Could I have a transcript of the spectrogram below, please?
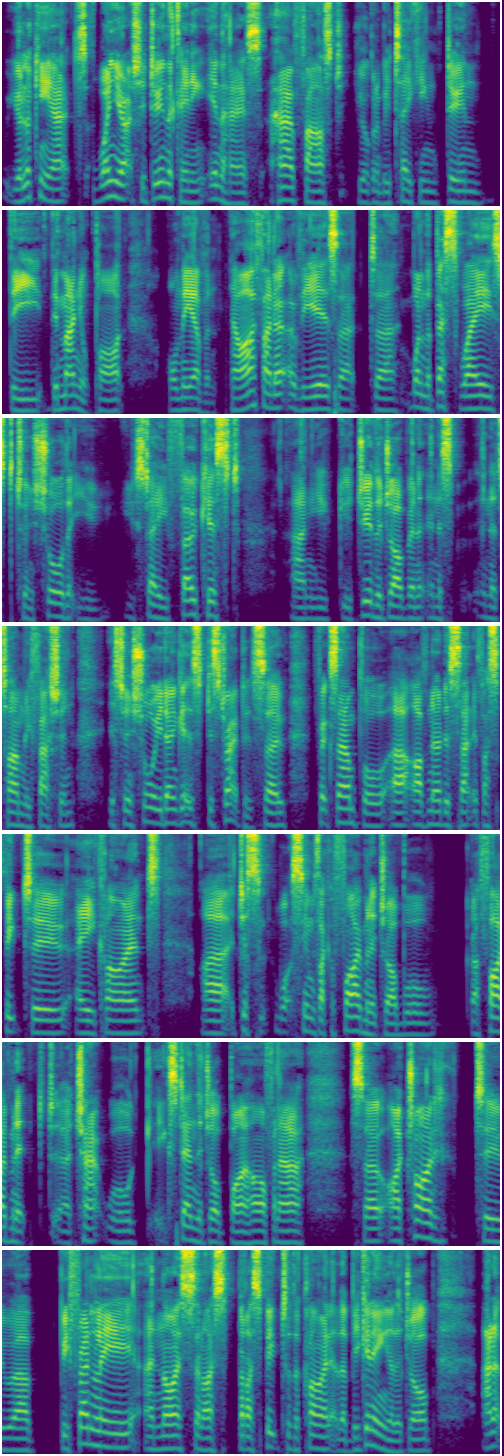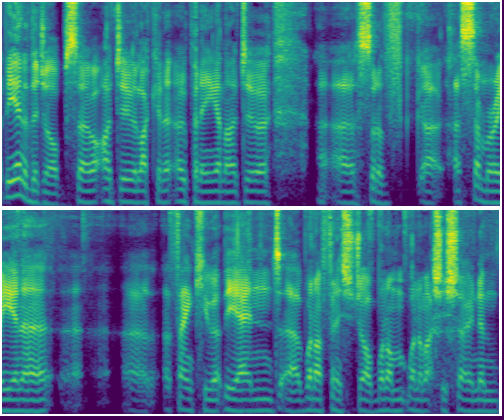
you're looking at when you're actually doing the cleaning in the house, how fast you're going to be taking doing the, the manual part on the oven. Now, I found out over the years that uh, one of the best ways to ensure that you, you stay focused and you, you do the job in, in, a, in a timely fashion is to ensure you don't get distracted. So, for example, uh, I've noticed that if I speak to a client, uh, just what seems like a five minute job will a five minute uh, chat will extend the job by half an hour. So I try to uh, be friendly and nice, and I but I speak to the client at the beginning of the job and at the end of the job. So I do like an opening and I do a, a, a sort of uh, a summary and a, a, a, thank you at the end uh, when I finish the job when I'm when I'm actually showing them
